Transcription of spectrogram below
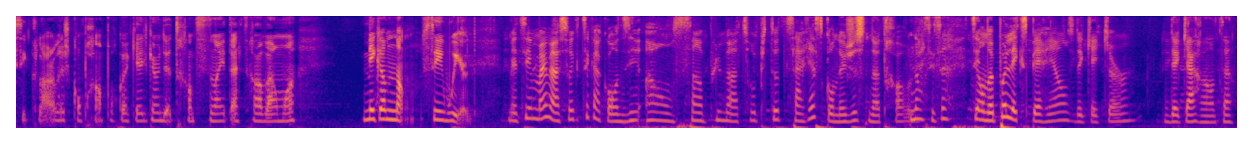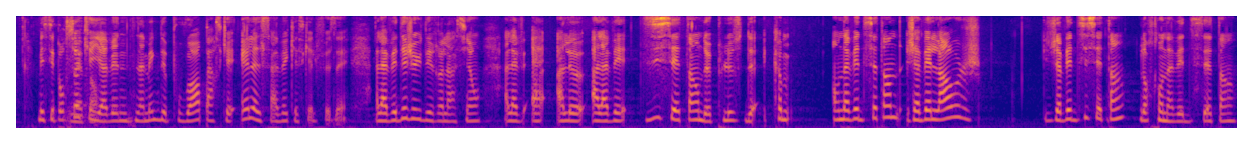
c'est clair, là, je comprends pourquoi quelqu'un de 36 ans est attirant vers moi. Mais comme non, c'est weird. Mais tu sais, même à ça, tu sais, quand on dit « Ah, on se sent plus mature », puis tout, ça reste qu'on a juste notre âge. Non, c'est ça. Tu sais, on n'a pas l'expérience de quelqu'un de 40 ans. Mais c'est pour ça qu'il y avait une dynamique de pouvoir parce qu'elle, elle savait qu'est-ce qu'elle faisait. Elle avait déjà eu des relations. Elle avait, elle, elle, avait 17 ans de plus de... Comme, on avait 17 ans... J'avais l'âge... J'avais 17 ans lorsqu'on avait 17 ans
